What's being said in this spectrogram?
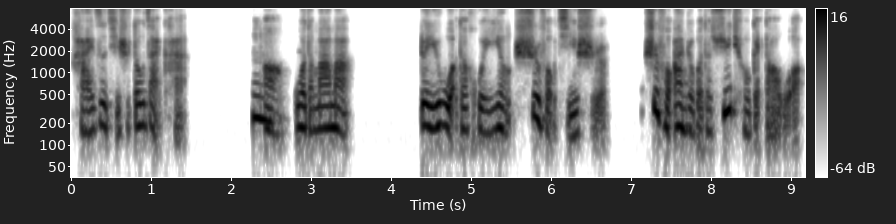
孩子其实都在看，嗯，我的妈妈对于我的回应是否及时，是否按着我的需求给到我？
